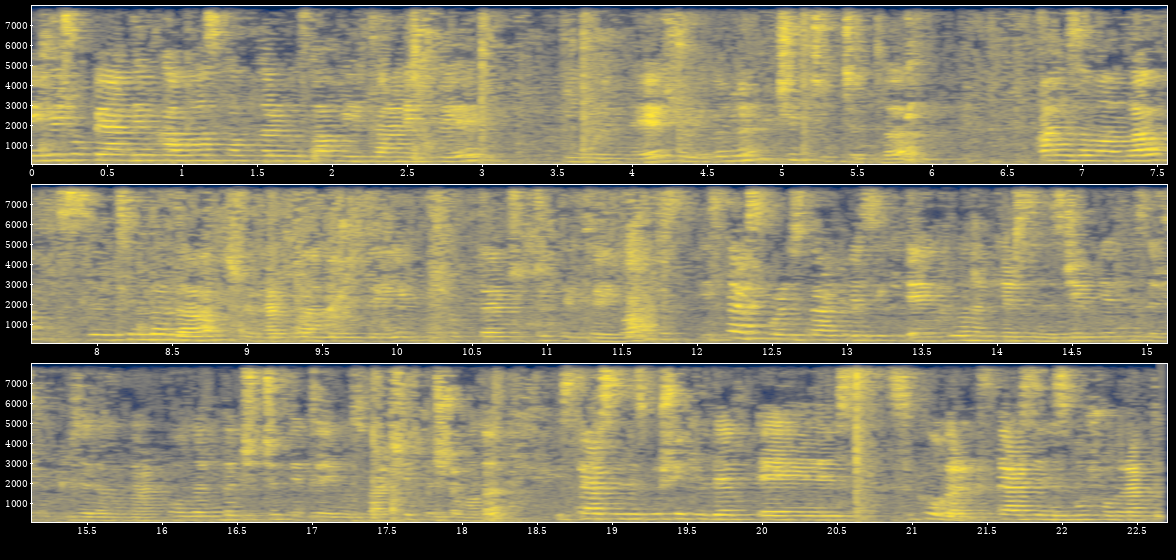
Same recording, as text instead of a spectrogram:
Benim de çok beğendiğim kanvas kaplarımızdan bir tanesi indirimli. Şöyle önü çift çıt çıtlı. Aynı zamanda sırtında da şöyle ben göstereyim. Çok çıt çıt detayı var. İster spor ister klasik e, kullanabilirsiniz. Cepleriniz de çok güzel hanımlar. Kollarında çıt detayımız var. Çift aşamalı. İsterseniz bu şekilde e, sıkı olarak, isterseniz boş olarak da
